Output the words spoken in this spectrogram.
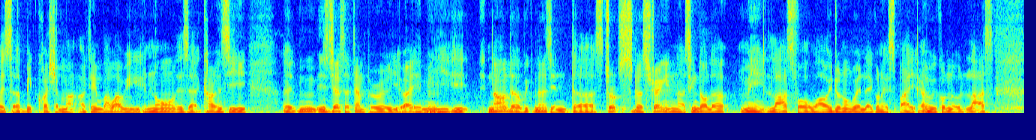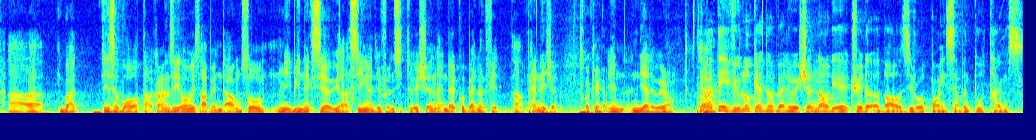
is a big question mark. I think, but what we know is that currency uh, mm, is just a temporary, right? I mean, Mm. it, it, now the weakness in the str- the strength in uh, Sing dollar may last for a while. You don't know when they're going to expire. Yeah. Uh, We're going to last, uh, but it's a volatile currency, always up and down. So maybe next year we are seeing a different situation, and that could benefit uh, Pan Asia Okay. in, in the other way around. So Yeah. I think if you look at the valuation now, they traded about 0.72 times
